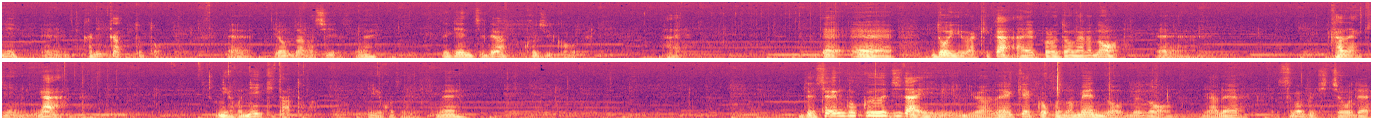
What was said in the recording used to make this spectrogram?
に、えー、カリカットと、えー、呼んだらしいですね。で現地ではコジコはい、で、えー、どういうわけか、えー、ポルトガルの、えー、カナキンが日本に来たということですね。で戦国時代にはね結構この綿の布がねすごく貴重で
